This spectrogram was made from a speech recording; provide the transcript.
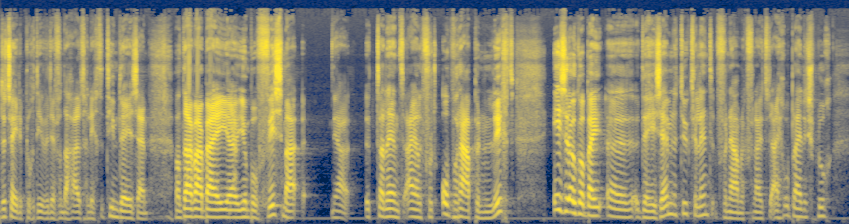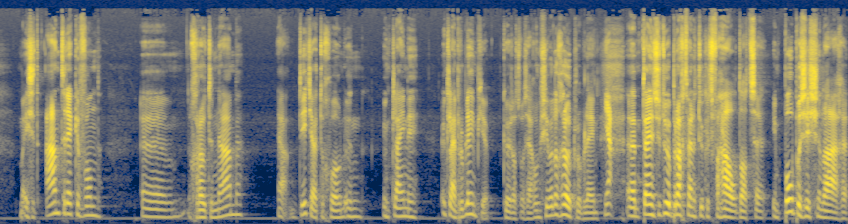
de tweede ploeg die we er vandaag uitgelicht, team DSM. Want daar waarbij Jumbo-Visma ja, het talent eigenlijk voor het oprapen ligt, is er ook wel bij DSM natuurlijk talent, voornamelijk vanuit de eigen opleidingsploeg. Maar is het aantrekken van eh, grote namen, ja, dit jaar toch gewoon een, een, kleine, een klein probleempje, kun je dat wel zeggen. Of misschien wel een groot probleem. Ja. Eh, tijdens de Tour brachten wij natuurlijk het verhaal dat ze in pole position lagen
